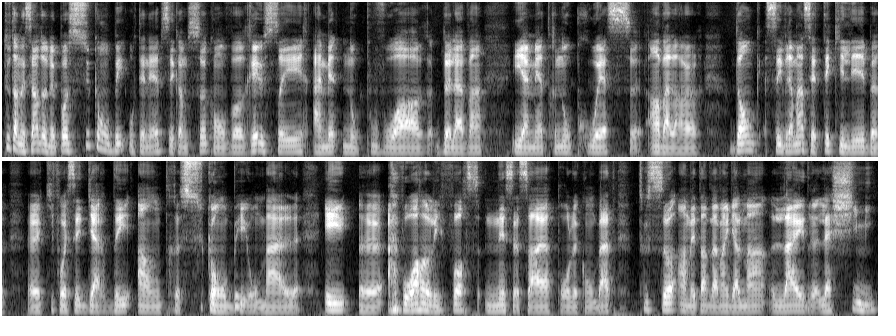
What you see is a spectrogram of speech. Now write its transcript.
tout en essayant de ne pas succomber aux ténèbres. C'est comme ça qu'on va réussir à mettre nos pouvoirs de l'avant et à mettre nos prouesses en valeur. Donc, c'est vraiment cet équilibre euh, qu'il faut essayer de garder entre succomber au mal et euh, avoir les forces nécessaires pour le combattre. Tout ça en mettant de l'avant également l'aide, la chimie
